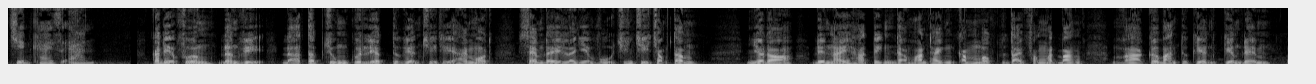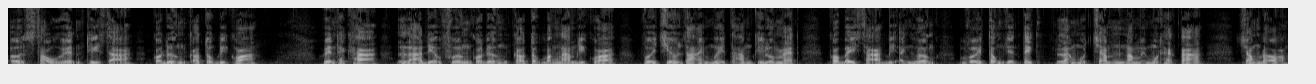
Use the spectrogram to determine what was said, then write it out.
triển khai dự án. Các địa phương, đơn vị đã tập trung quyết liệt thực hiện chỉ thị 21, xem đây là nhiệm vụ chính trị trọng tâm. Nhờ đó, đến nay Hà Tĩnh đã hoàn thành cắm mốc giải phóng mặt bằng và cơ bản thực hiện kiểm đếm ở 6 huyện thị xã có đường cao tốc đi qua. Huyện Thạch Hà là địa phương có đường cao tốc Bắc Nam đi qua với chiều dài 18 km, có 7 xã bị ảnh hưởng với tổng diện tích là 151 ha, trong đó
